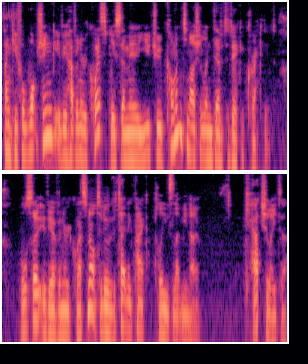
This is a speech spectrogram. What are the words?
Thank you for watching. If you have any requests, please send me a YouTube comment and I shall endeavour to take a crack at it. Also, if you have any requests not to do with the Technic Pack, please let me know. Catch you later.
